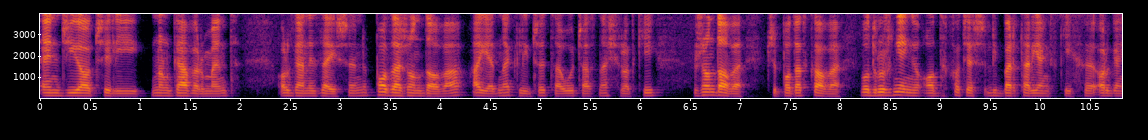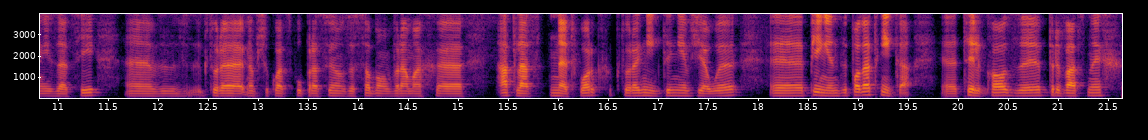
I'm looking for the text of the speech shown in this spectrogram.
y, NGO, czyli Non-Government Organization, pozarządowa, a jednak liczy cały czas na środki rządowe czy podatkowe, w odróżnieniu od chociaż libertariańskich e, organizacji, e, które na przykład współpracują ze sobą w ramach e, Atlas Network, które nigdy nie wzięły pieniędzy podatnika, tylko z prywatnych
